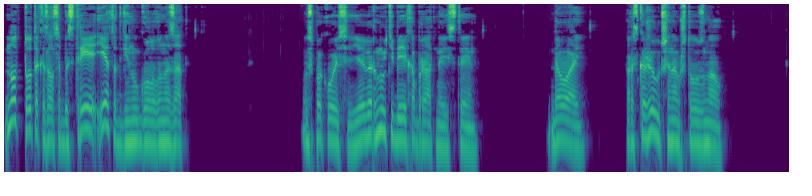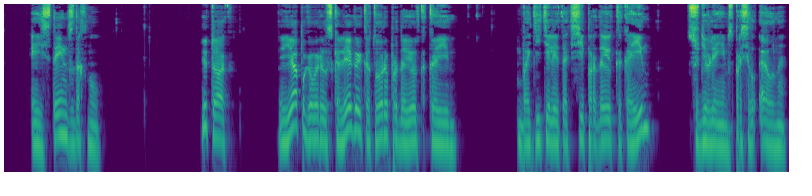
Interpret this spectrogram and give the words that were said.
но тот оказался быстрее и отодвинул голову назад. «Успокойся, я верну тебе их обратно, Эйстейн. «Давай, расскажи лучше нам, что узнал». Эйстейн вздохнул. «Итак, я поговорил с коллегой, который продает кокаин». «Водители такси продают кокаин?» С удивлением спросил Элна.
